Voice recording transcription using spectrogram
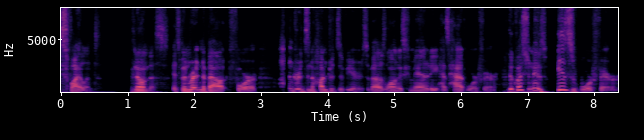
is violent. We've known this. It's been written about for hundreds and hundreds of years, about as long as humanity has had warfare. The question is is warfare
